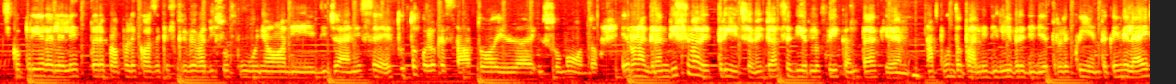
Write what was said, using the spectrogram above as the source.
scoprire le lettere, proprio le cose che scriveva di suo pugno, di, di Janice e tutto quello che è stato il, il suo mondo. Era una grandissima lettrice, mi piace dirlo qui con te che appunto parli di libri di dietro le quinte, quindi lei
